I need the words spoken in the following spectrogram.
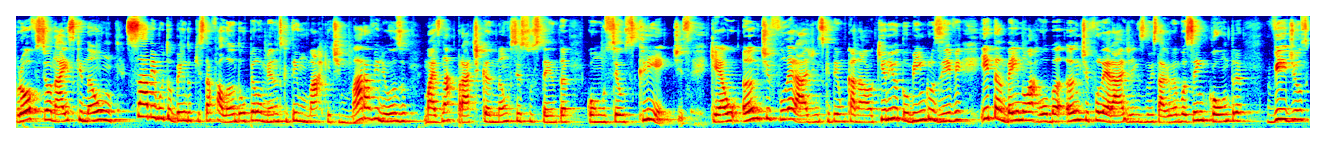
profissionais que não sabem muito bem do que está falando ou pelo menos que tem um marketing maravilhoso, mas na prática não se sustenta com os seus clientes, que é o Antifuleiragens, que tem um canal aqui no YouTube, inclusive, e também no arroba Antifuleiragens no Instagram. Você encontra vídeos,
